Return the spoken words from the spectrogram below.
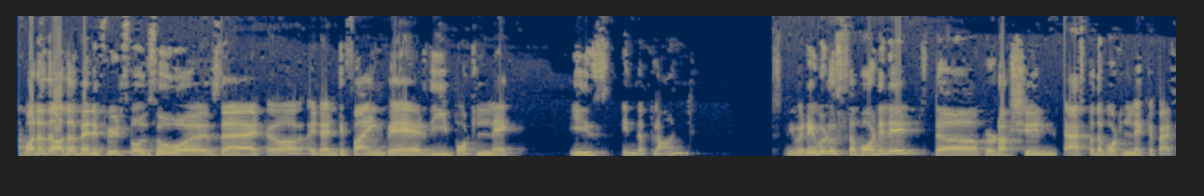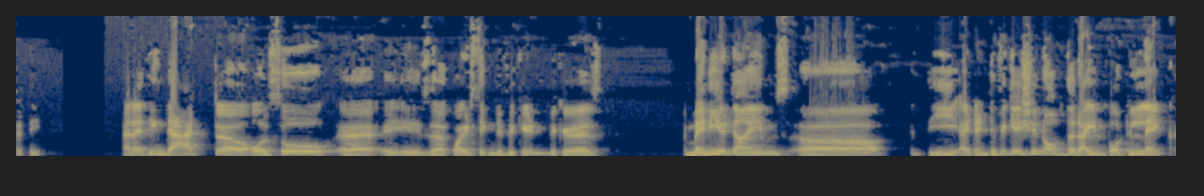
One of the other benefits also was that uh, identifying where the bottleneck is in the plant. We were able to subordinate the production as per the bottleneck capacity. And I think that uh, also uh, is uh, quite significant because many a times uh, the identification of the right bottleneck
